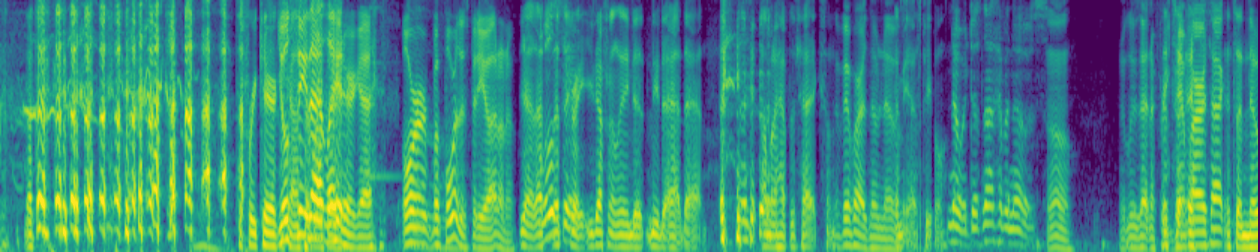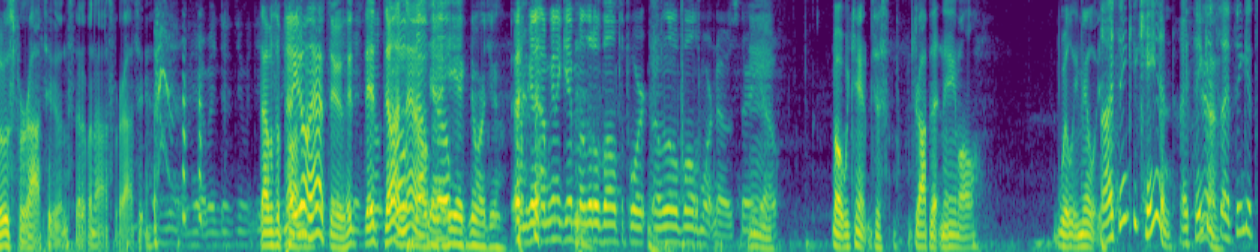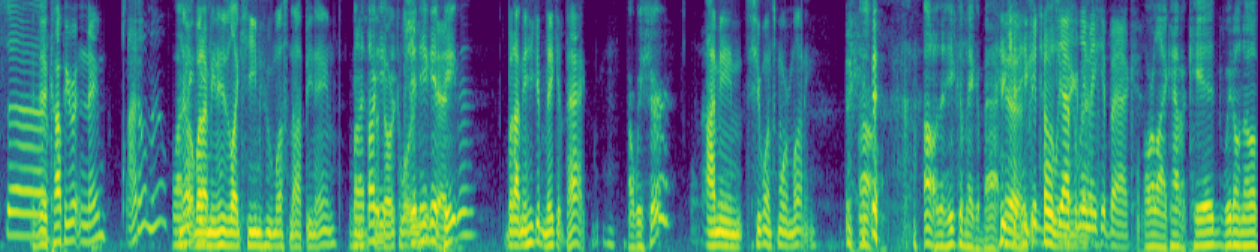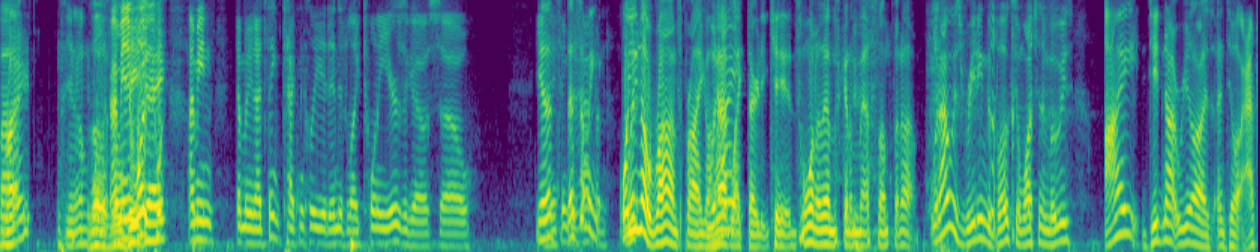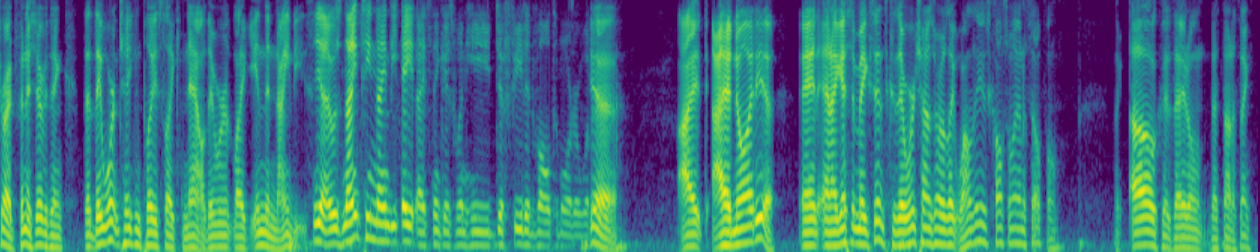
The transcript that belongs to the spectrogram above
it's a free character. You'll see that right there. later, guys, or before this video. I don't know. Yeah, that's We'll that's see. great. You definitely need to need to add that. I'm gonna have to tag some. The vampire has no nose. MES people. No, it does not have a nose. Oh, we lose that in a free It's a, vampire it's, attack. It's a nose Ferratu instead of a Nosferatu. Yeah, here, I'm gonna do- do- That was a no, you don't have to. It's No, it's done no, now. no. Yeah, he ignored you. I'm gonna I'm gonna give him a little Voldemort a little Voldemort nose. There you Mm. go. Well, we can't just drop that name all willy nilly. I think you can. I think Yeah. it's I think it's uh Is it a copywritten name? I don't know. Well, no, but I mean, he's like he who must not be named. but I thought the he, Dark Lord. didn't he get dead. beaten? But I mean, he could make it back. Are we sure? I mean, she wants more money. Oh, oh, then he could make it back, He Yeah. could, You he could could totally definitely make make it back. or like have a kid we don't know about. right. You know, Little- well, I mean, it was. Tw- I mean, I mean, I think technically it ended like 20 years ago. So Yeah, that's that's something. happen. well, when- you know, Ron's probably gonna have I- like thirty kids. One of them's gonna mess something up. when I was reading the books and watching the movies, I did not realize until after I'd finished everything that they weren't taking place like now. They were like in the 90s. Yeah, it was 1998, I think, is when he defeated Voldemort or whatever. Yeah. I I had no idea. And and I guess it makes sense because there were times where I was like, why don't they just call somebody on a cell phone? Like, oh, because they don't. That's not a thing.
